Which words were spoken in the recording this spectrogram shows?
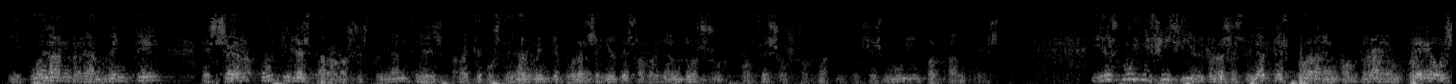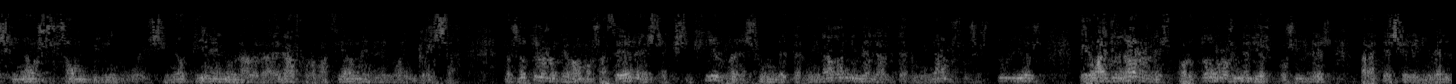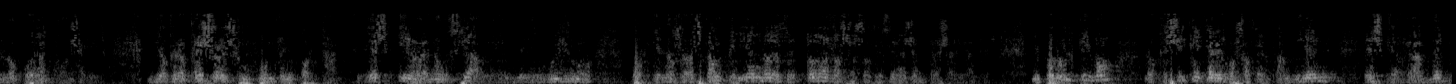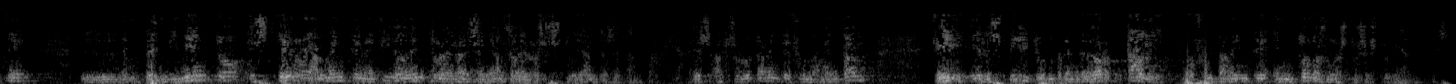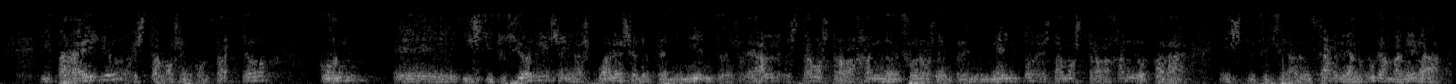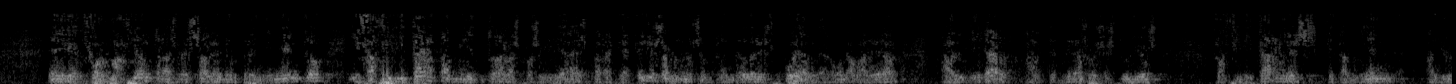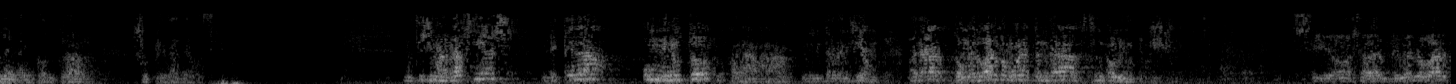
y puedan realmente eh, ser útiles para los estudiantes para que posteriormente puedan seguir desarrollando sus procesos formativos. Es muy importante esto. Y es muy difícil que los estudiantes puedan encontrar empleo si no son bilingües, si no tienen una verdadera formación en lengua inglesa. Nosotros lo que vamos a hacer es exigirles un determinado nivel al terminar sus estudios, pero ayudarles por todos los medios posibles para que ese nivel lo puedan conseguir. Yo creo que eso es un punto importante. Es irrenunciable el bilingüismo porque nos lo están pidiendo desde todas las asociaciones empresariales. Y por último, lo que sí que queremos hacer también es que realmente el emprendimiento esté realmente metido dentro de la enseñanza de los estudiantes de Cantabria. Es absolutamente fundamental que el espíritu emprendedor cale profundamente en todos nuestros estudiantes. Y para ello estamos en contacto con eh, instituciones en las cuales el emprendimiento es real. Estamos trabajando en foros de emprendimiento, estamos trabajando para institucionalizar de alguna manera eh, formación transversal en emprendimiento y facilitar también todas las posibilidades para que aquellos alumnos emprendedores puedan de alguna manera, al llegar a terminar sus estudios, facilitarles que también ayuden a encontrar su primer negocio. Muchísimas gracias. Le queda un minuto para la intervención. Ahora, don Eduardo Mora tendrá cinco minutos. Sí, vamos a ver. En primer lugar,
